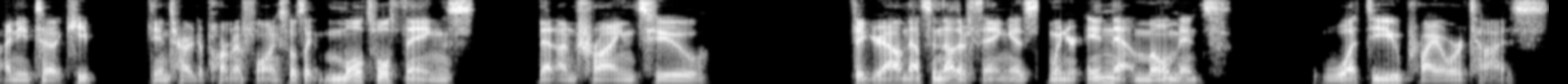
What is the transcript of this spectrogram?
I need to keep the entire department flowing. So it's like multiple things that I'm trying to figure out. And that's another thing is when you're in that moment, what do you prioritize?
